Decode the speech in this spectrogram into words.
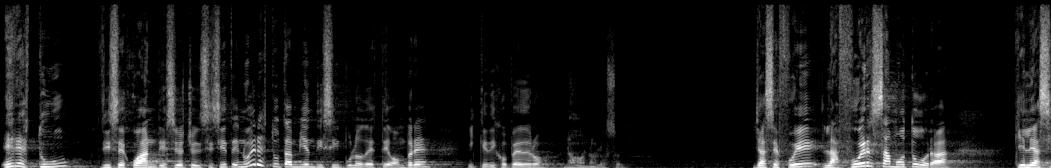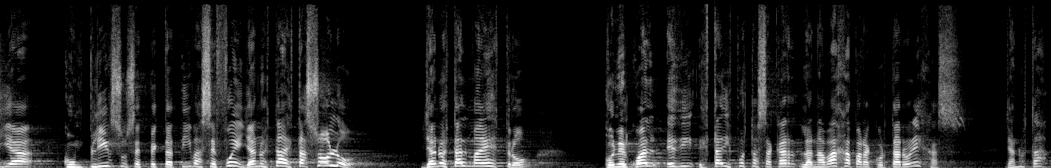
¿eres tú, dice Juan 18, 17, ¿no eres tú también discípulo de este hombre? Y que dijo Pedro, no, no lo soy. Ya se fue la fuerza motora que le hacía cumplir sus expectativas, se fue, ya no está, está solo, ya no está el maestro con el cual está dispuesto a sacar la navaja para cortar orejas. Ya no está.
